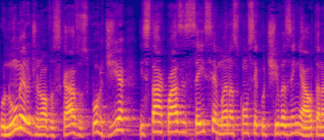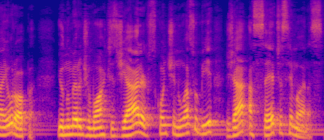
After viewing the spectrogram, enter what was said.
O número de novos casos por dia está há quase seis semanas consecutivas em alta na Europa, e o número de mortes diárias continua a subir já há sete semanas.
